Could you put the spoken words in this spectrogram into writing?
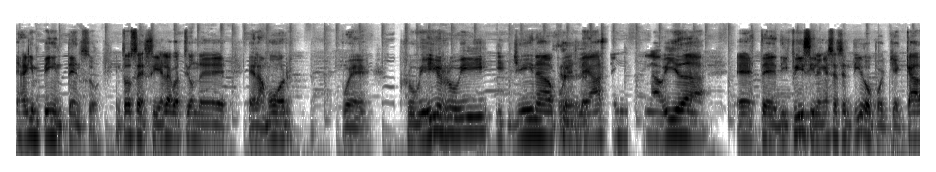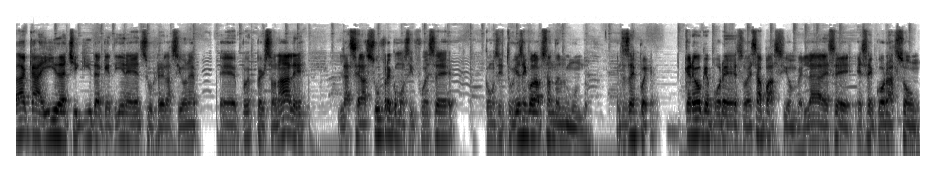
es, alguien bien intenso. Entonces, si es la cuestión de el amor, pues Rubí, Rubí y Gina pues le hacen la vida este, difícil en ese sentido, porque cada caída chiquita que tiene en sus relaciones eh, pues, personales, la, se la sufre como si fuese, como si estuviese colapsando el mundo. Entonces, pues creo que por eso, esa pasión, ¿verdad? Ese, ese corazón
